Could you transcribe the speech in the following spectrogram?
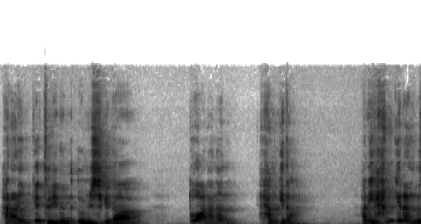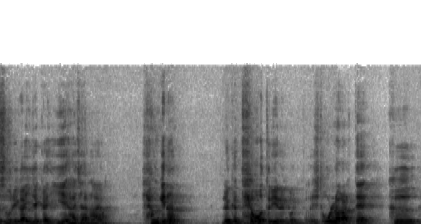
하나님께 드리는 음식이다. 또 하나는 향기다. 아니 향기라는 것은 우리가 이제까지 이해하잖아요. 향기는 이렇게 태워드리는 거니까. 그래서 올라갈 때 그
